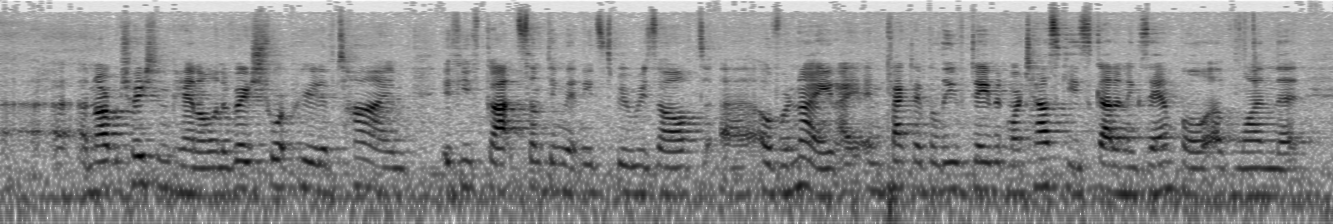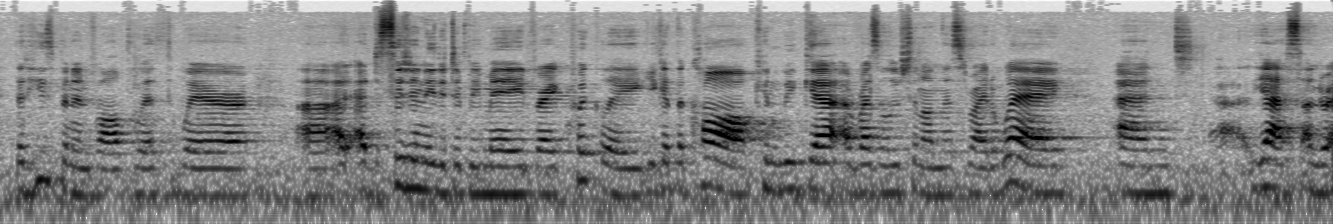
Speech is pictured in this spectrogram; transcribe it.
a- an arbitration panel in a very short period of time if you've got something that needs to be resolved uh, overnight. I, in fact, I believe David Martowski's got an example of one that, that he's been involved with where uh, a, a decision needed to be made very quickly. You get the call, can we get a resolution on this right away? And uh, yes, under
